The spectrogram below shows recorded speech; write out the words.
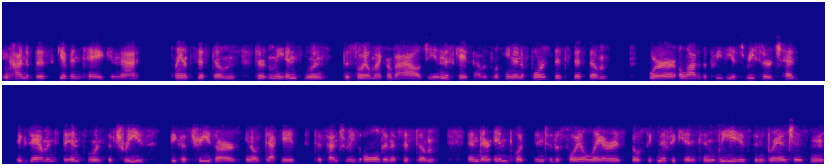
and kind of this give and take and that plant systems certainly influence the soil microbiology. In this case, I was looking in a forested system where a lot of the previous research had examined the influence of trees because trees are, you know, decades to centuries old in a system and their input into the soil layer is so significant in leaves and branches and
